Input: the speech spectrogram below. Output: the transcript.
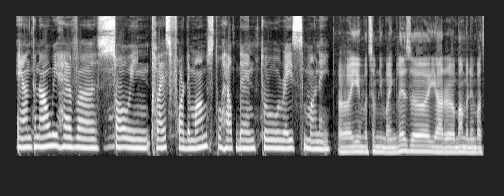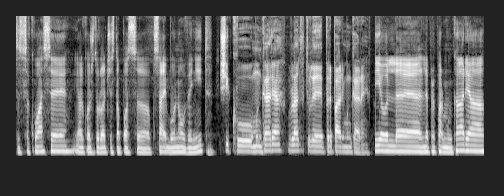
And now we have a sewing class for the moms to help them to raise money. Uh, Ei învățăm limba engleză, iar mamele învață să coase, iar cu ajutorul acesta poate să, să aibă un nou venit. Și cu mâncarea, Vlad, tu le prepari mâncare. Eu le, le prepar mâncarea,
